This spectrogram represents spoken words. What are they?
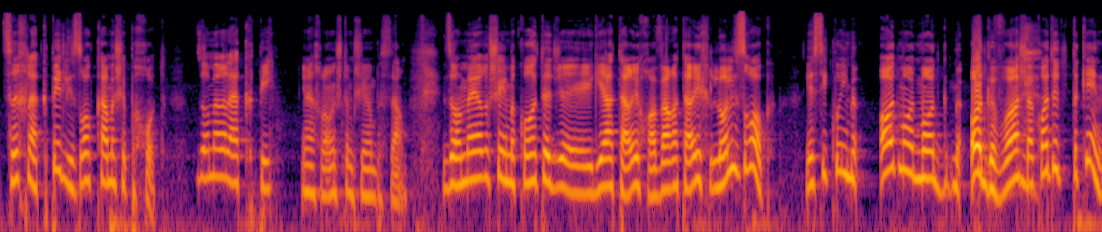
צריך להקפיד לזרוק כמה שפחות. זה אומר להקפיא, אם אנחנו לא משתמשים בבשר. זה אומר שאם הקוטג' אה, הגיע התאריך או עבר התאריך, לא לזרוק. יש סיכוי מאוד מאוד מאוד מאוד גבוה שהקוטג' תקין.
